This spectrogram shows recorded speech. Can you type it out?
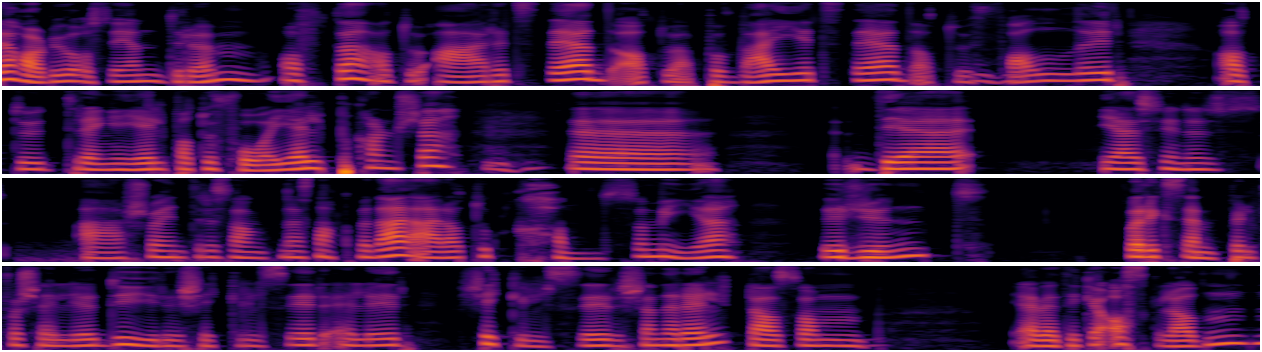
Det har du jo også i en drøm ofte. At du er et sted, at du er på vei et sted, at du Mhm. faller, at du trenger hjelp, at du får hjelp, kanskje. mhm. Eh, det jeg synes er så interessant når jeg snakker med deg, er at du kan så mye rundt f.eks. For forskjellige dyreskikkelser eller skikkelser generelt, da, som jeg vet ikke, Askeladden,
